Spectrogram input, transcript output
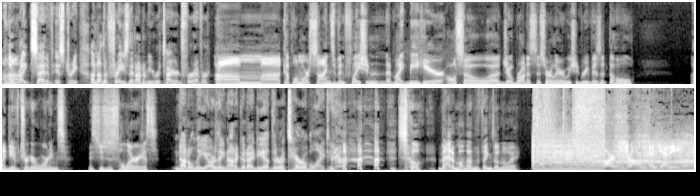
On the uh, right side of history. Another phrase that ought to be retired forever. Um, uh, a couple of more signs of inflation that might be here. Also, uh, Joe brought us this earlier. We should revisit the whole idea of trigger warnings. It's just hilarious. Not only are they not a good idea, they're a terrible idea. so that, among other things, on the way. Armstrong and Getty.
